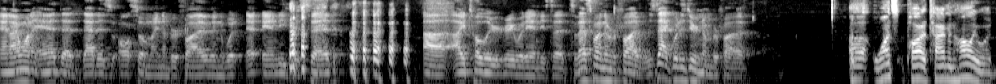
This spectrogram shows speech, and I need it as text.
And I want to add that that is also my number five, and what Andy just said, uh, I totally agree with what Andy said. So that's my number five. Zach, what is your number five? Uh, Once Upon a Time in Hollywood.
